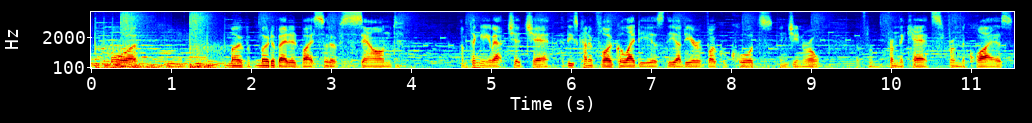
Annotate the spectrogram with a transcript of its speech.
more motivated by sort of sound. I'm thinking about chit chat, these kind of vocal ideas, the idea of vocal chords in general, from, from the cats, from the choirs.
